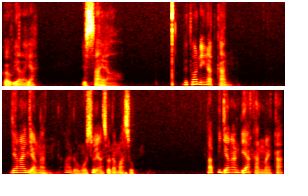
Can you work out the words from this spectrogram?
ke wilayah Israel. Tapi Tuhan ingatkan, jangan-jangan ada musuh yang sudah masuk. Tapi jangan biarkan mereka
